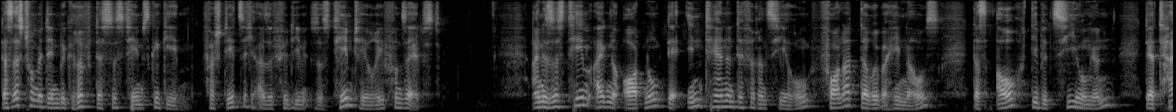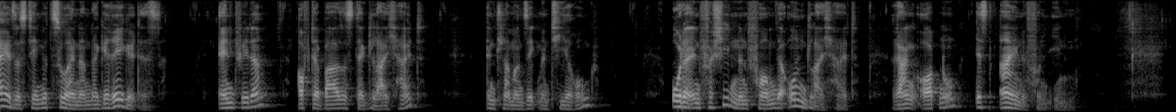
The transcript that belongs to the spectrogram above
Das ist schon mit dem Begriff des Systems gegeben, versteht sich also für die Systemtheorie von selbst. Eine systemeigene Ordnung der internen Differenzierung fordert darüber hinaus, dass auch die Beziehungen der Teilsysteme zueinander geregelt ist. Entweder auf der Basis der Gleichheit, in Klammern Segmentierung, oder in verschiedenen Formen der Ungleichheit. Rangordnung ist eine von ihnen.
